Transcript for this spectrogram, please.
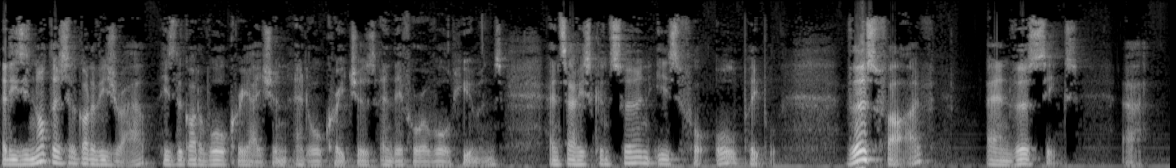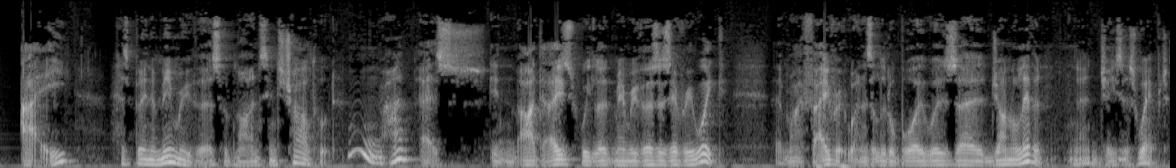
That he's not just the God of Israel, he's the God of all creation and all creatures and therefore of all humans. And so his concern is for all people. Verse 5 and verse 6, uh, A, has been a memory verse of mine since childhood. Right? As in my days, we learnt memory verses every week. Uh, my favourite one as a little boy was uh, John 11. You know, Jesus wept.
